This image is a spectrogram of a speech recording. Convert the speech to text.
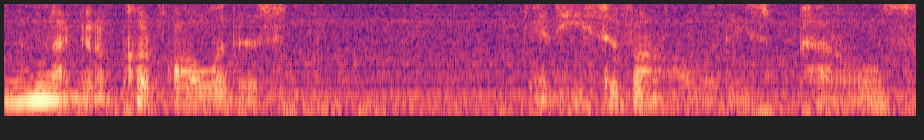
And I'm not going to put all of this adhesive on all of these petals.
